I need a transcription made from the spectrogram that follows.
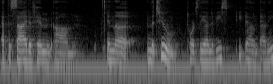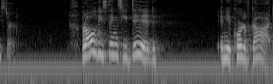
at the side of him um, in the in the tomb towards the end of East, uh, at Easter. But all of these things he did in the accord of God,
